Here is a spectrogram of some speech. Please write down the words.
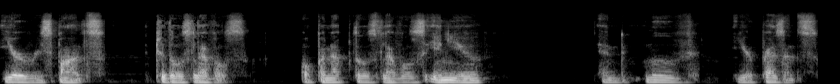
Your response to those levels. Open up those levels in you and move your presence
